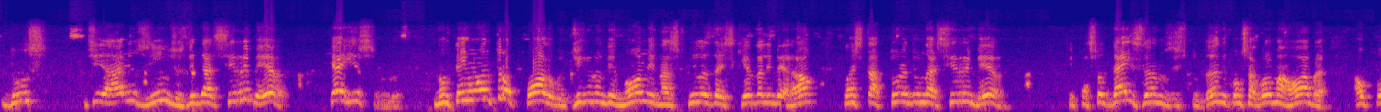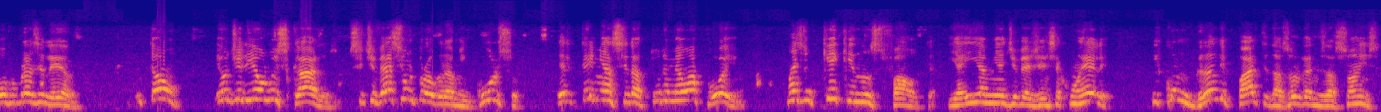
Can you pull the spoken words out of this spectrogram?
dos diários índios de Darcy Ribeiro. Que é isso? Não tem um antropólogo digno de nome nas filas da esquerda liberal com a estatura de um Darcy Ribeiro, que passou 10 anos estudando e consagrou uma obra ao povo brasileiro. Então, eu diria ao Luiz Carlos, se tivesse um programa em curso, ele tem minha assinatura e meu apoio. Mas o que, que nos falta? E aí a minha divergência com ele e com grande parte das organizações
